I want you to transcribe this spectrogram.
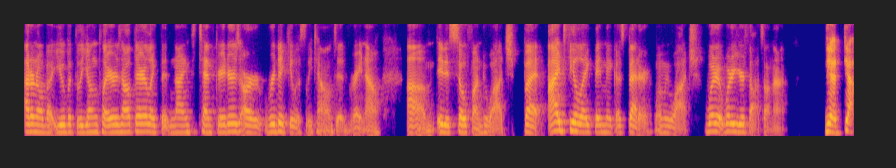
I don't know about you, but the young players out there, like the ninth, 10th graders, are ridiculously talented right now. Um, it is so fun to watch, but I'd feel like they make us better when we watch. What, what are your thoughts on that? yeah de-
